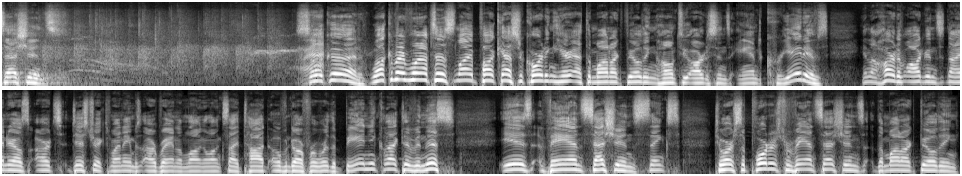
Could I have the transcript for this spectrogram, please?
Sessions. So good. Welcome everyone out to this live podcast recording here at the Monarch Building, home to artisans and creatives in the heart of Ogden's Nine Rails Arts District. My name is R. Brandon, Long alongside Todd Oberndorfer. We're the Banyan Collective, and this is Van Sessions. Thanks to our supporters for Van Sessions, the Monarch Building.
